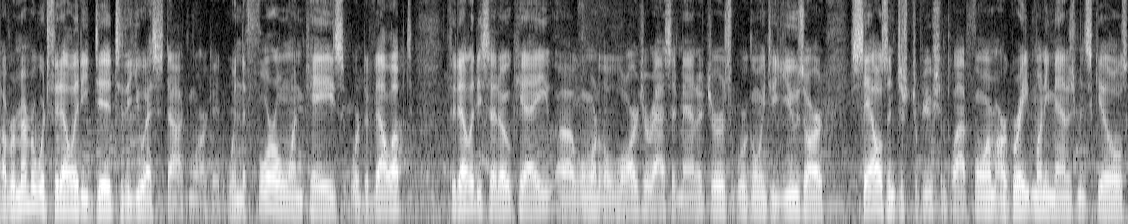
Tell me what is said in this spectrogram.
Uh, remember what Fidelity did to the U.S. stock market when the 401ks were developed. Fidelity said, okay, uh, we're one of the larger asset managers. We're going to use our sales and distribution platform, our great money management skills,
